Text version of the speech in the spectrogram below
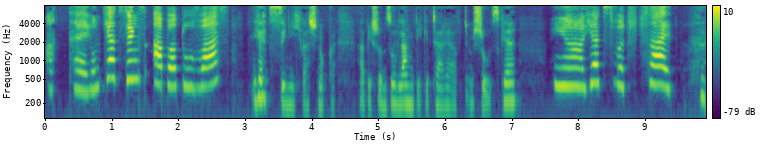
Okay, und jetzt singst aber du was? Jetzt sing ich was, Schnuckel. Hab ich schon so lang die Gitarre auf dem Schoß, gell? Ja, jetzt wird's Zeit.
